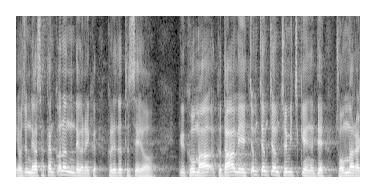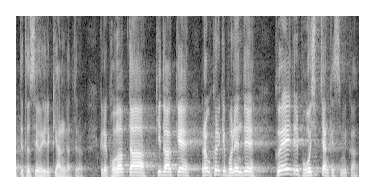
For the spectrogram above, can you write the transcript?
요즘 내가 사탕 끊었는데 그러니까 그래도 드세요. 그, 그, 마, 그 다음에 점점점 점이 찍혀 있는데 좋은 말 할 때 드세요. 이렇게 하는 것 같더라고. 그래, 고맙다. 기도할게. 라고 그렇게 보냈는데 그 애들이 보고 싶지 않겠습니까?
